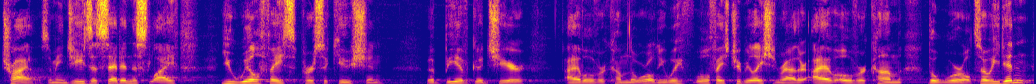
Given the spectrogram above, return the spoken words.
trials. I mean, Jesus said in this life, you will face persecution, but be of good cheer I have overcome the world. You will face tribulation, rather. I have overcome the world. So he didn't,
